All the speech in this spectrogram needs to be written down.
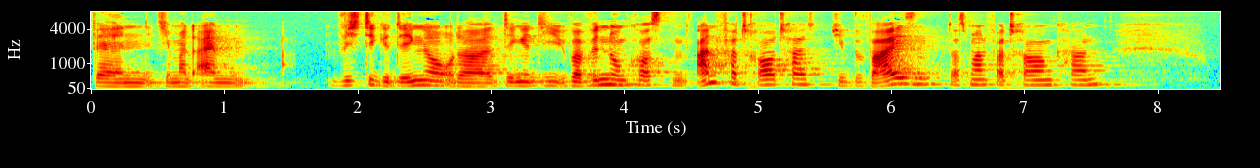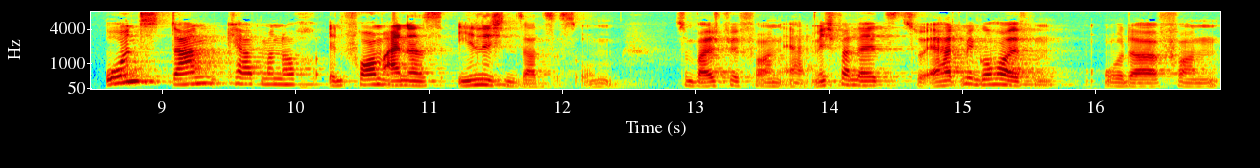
wenn jemand einem wichtige Dinge oder Dinge, die Überwindung kosten, anvertraut hat, die beweisen, dass man vertrauen kann. Und dann kehrt man noch in Form eines ähnlichen Satzes um. Zum Beispiel von er hat mich verletzt zu er hat mir geholfen. Oder von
